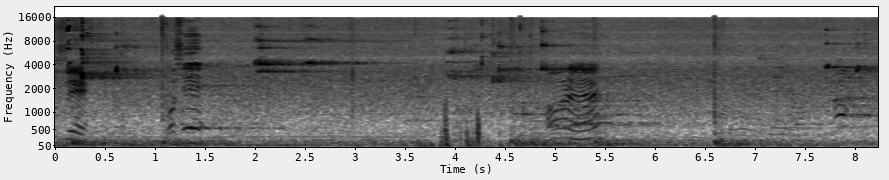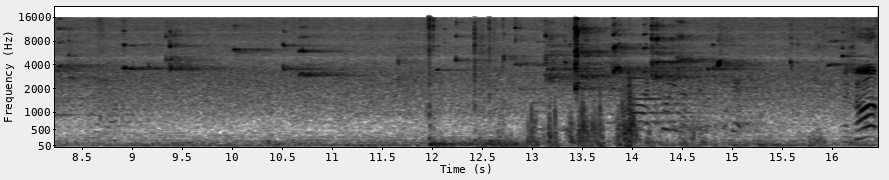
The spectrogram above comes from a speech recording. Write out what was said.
惜しい惜しいあれよいしょわ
